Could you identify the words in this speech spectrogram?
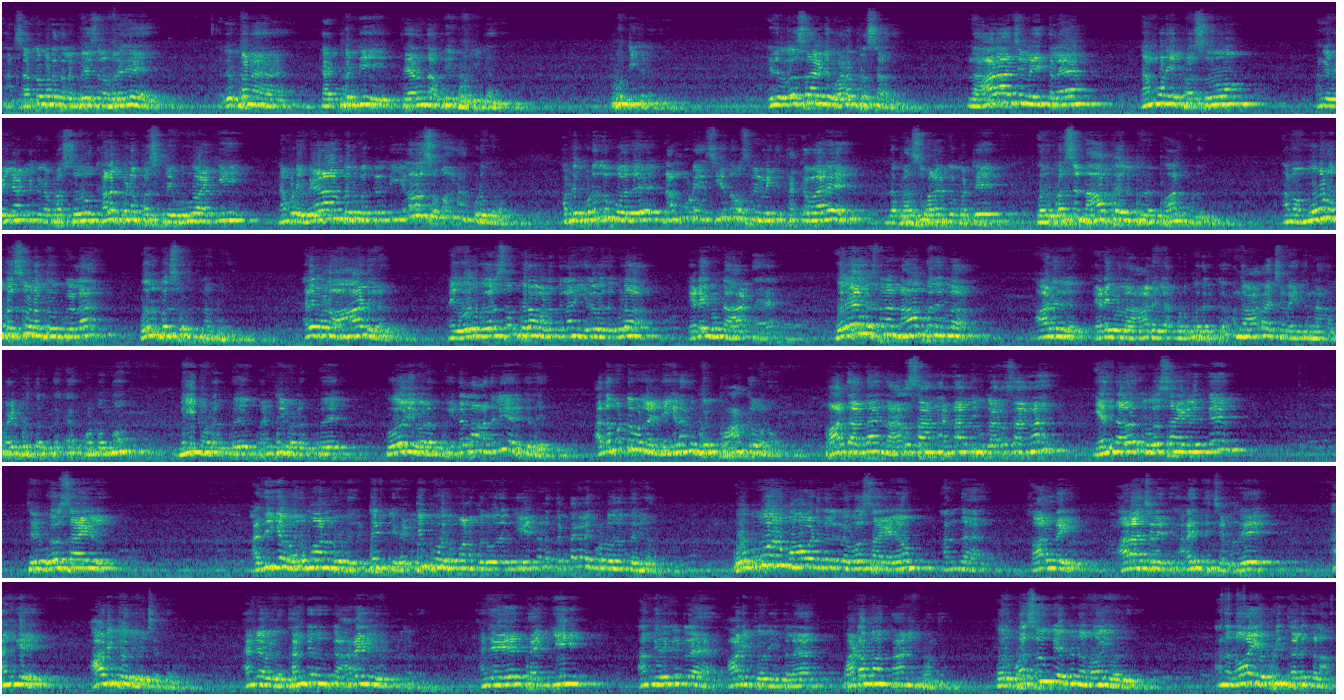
நான் சட்டமன்றத்தில் பேசின பிறகு ரிப்பனை கட் பண்ணி திறந்து அப்படியே பூட்டிட்டாங்க. பூட்டி கிடக்கு. இது விவசாயிகளுடைய வரப்பிரசாதம். இந்த ஆராய்ச்சி நிலையத்தில் நம்முடைய பசுவும் அங்கே வெளிநாட்டில் இருக்கிற பசுவும் கலப்பின பசுகளை உருவாக்கி நம்முடைய வேளாண் பெருமக்களுக்கு இலவசமாக நான் கொடுக்குறோம். அப்படி கொடுக்கும்போது நம்முடைய சீதோஷ நிலைக்கு தக்கவாறு இந்த பஸ் வளர்க்கப்பட்டு ஒரு பஸ் நாற்பது லிட்டர் பால் கொடுக்கும். நம்ம மூணு பஸ் வளர்ப்புகளை ஒரு பஸ் வளர்த்துனா போதும். அதே போல ஆடுகள். நீங்க ஒரு வருஷம் புறா வளர்த்துனா இருபது கிலோ எடை கொண்ட ஆட்டை. ஒரே வருஷத்துல நாற்பது கிலோ ஆடு எடை உள்ள ஆடுகளை கொடுப்பதற்கு அந்த ஆராய்ச்சி நிலையத்தை நாங்கள் பயன்படுத்துறதுக்காக கொண்டு வந்தோம். மீன் வளர்ப்பு பன்றி வளர்ப்பு கோழி வளர்ப்பு இதெல்லாம் அதுலேயே இருக்குது. அது மட்டும் இல்லை நீங்கள் நாங்கள் போய் பார்க்கணும். பார்த்தா தான் இந்த அரசாங்கம் அதிமுக அரசாங்கம் எந்த அளவுக்கு விவசாயிகளுக்கு திரு- விவசாயிகள் அதிக வருமானம் பெறுவதற்கு வெட்டிப்பு வருமானம் பெறுவதற்கு என்னென்ன திட்டங்களை கொண்டு வந்து தெரியும். ஒவ்வொரு மாவட்டத்தில் இருக்கிற விவசாயிகளும் அந்த கால்நடை ஆராய்ச்சி அழைத்து சென்று அங்கே ஆடிட்டோரியம் வச்சிருக்கிறோம் அங்கே அவர்கள் தங்குறதுக்கு அறைகள் இருக்கின்றது. அங்கேயே தங்கி அங்க இருக்கின்ற ஆடிட்டோரியத்தில் படமா காணிப்பாங்க ஒரு பசுவுக்கு என்னென்ன நோய் வருது? அந்த நோய் எப்படி தடுக்கலாம்?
